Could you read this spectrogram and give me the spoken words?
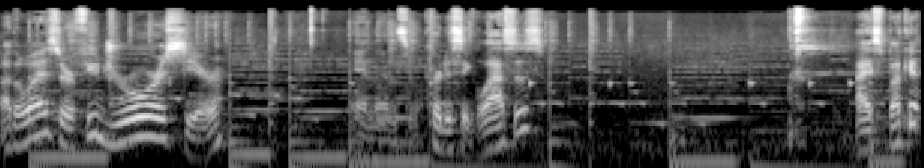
Otherwise, there are a few drawers here, and then some courtesy glasses, ice bucket,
